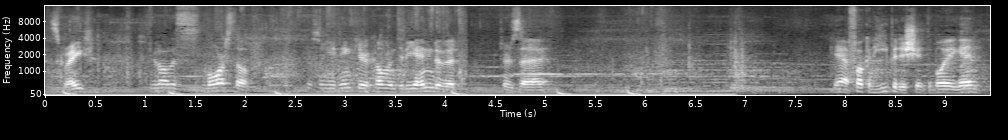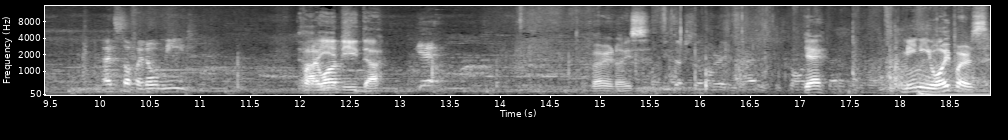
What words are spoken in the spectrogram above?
It's great. Look at all this more stuff. Just when you think you're coming to the end of it, there's a yeah, a fucking heap of this shit to buy again, and stuff I don't need. But I want. you need that. Yeah. Very nice. Yeah. Mini wipers.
